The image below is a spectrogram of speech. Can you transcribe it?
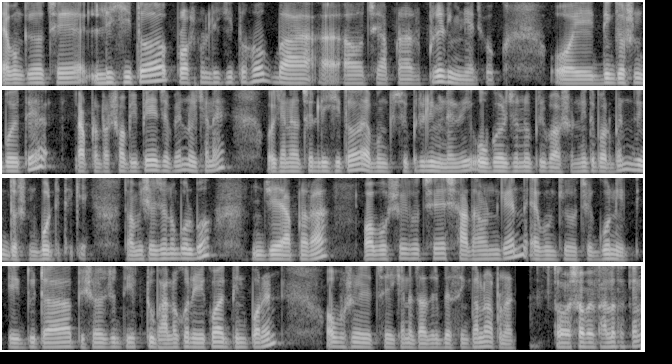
এবং কি হচ্ছে, লিখিত, প্রশ্ন লিখিত হোক বা হচ্ছে আপনার প্রিলিমিনারি হোক, ওই দিগদর্শন বইতে আপনারা সবই পেয়ে যাবেন ওইখানে। ওইখানে হচ্ছে লিখিত এবং কিছু প্রিলিমিনারি উভয়ের জন্য প্রিপারেশন নিতে পারবেন দিগদর্শন বইটি থেকে। তো আমি সেই জন্য বলব যে আপনারা অবশ্যই হচ্ছে সাধারণ জ্ঞান এবং কি হচ্ছে গণিত, এই দুইটা বিষয় যদি একটু ভালো করে কয়েকদিন পড়েন অবশ্যই হচ্ছে এখানে যাদের বেসিক ভালো আপনার তো সবাই ভালো থাকেন,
